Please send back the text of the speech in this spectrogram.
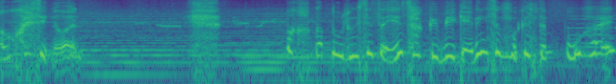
Akala ko kasi noon, makakatulong siya sa iyo sa bibigay ng isang magandang buhay.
